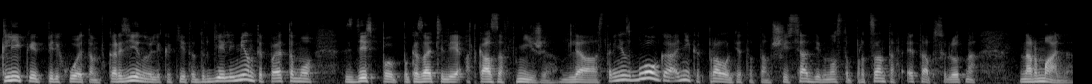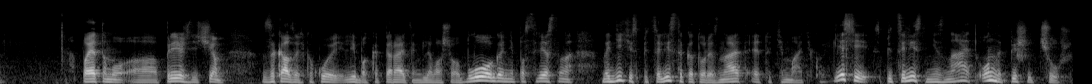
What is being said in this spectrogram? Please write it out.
кликает, переходит там в корзину или какие-то другие элементы, поэтому здесь показатели отказов ниже. Для страниц блога они, как правило, где-то там 60-90%, это абсолютно нормально. Поэтому а, прежде чем заказывать какой-либо копирайтинг для вашего блога непосредственно, найдите специалиста, который знает эту тематику. Если специалист не знает, он напишет чушь.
